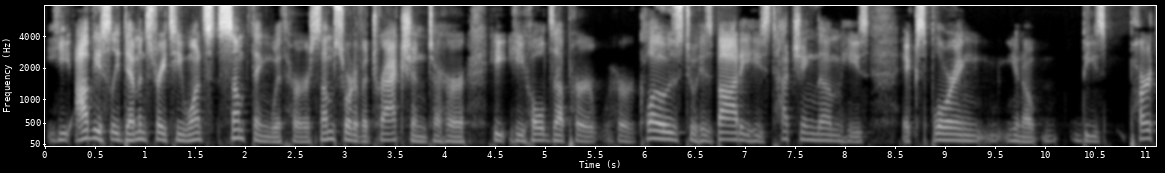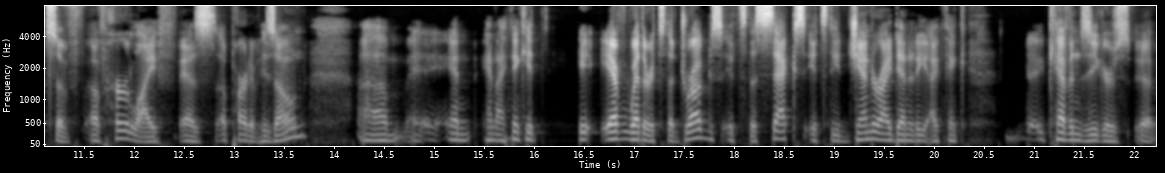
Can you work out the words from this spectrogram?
he obviously demonstrates he wants something with her, some sort of attraction to her. He he holds up her her clothes to his body. He's touching them. He's exploring, you know, these parts of of her life as a part of his own. Um, and and I think it, it whether it's the drugs, it's the sex, it's the gender identity. I think uh, Kevin Zegers uh,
